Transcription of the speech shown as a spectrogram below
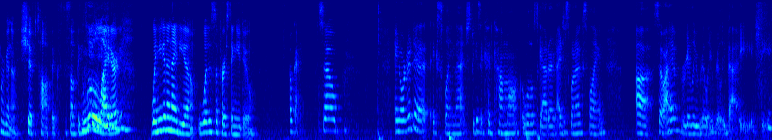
we're gonna shift topics to something a little lighter. when you get an idea, what is the first thing you do? Okay, so in order to explain that, just because it could come off a little scattered, I just want to explain. Uh, so I have really, really, really bad ADHD,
